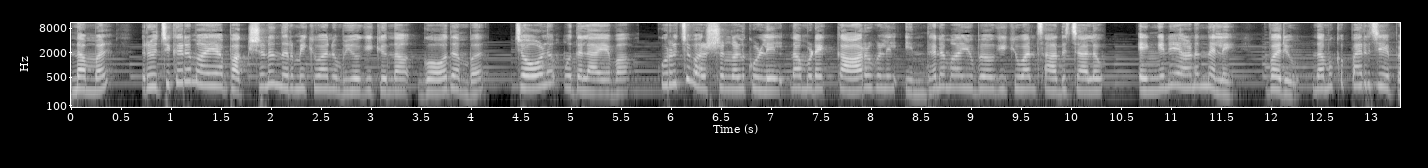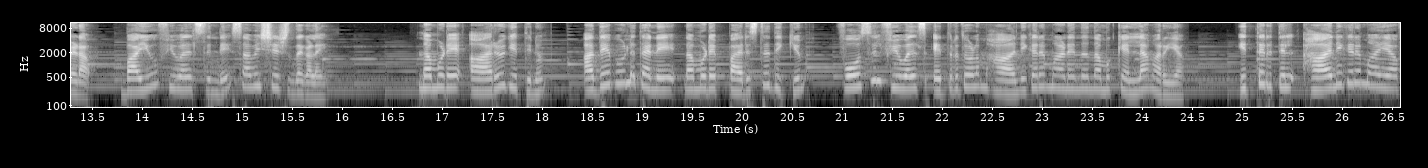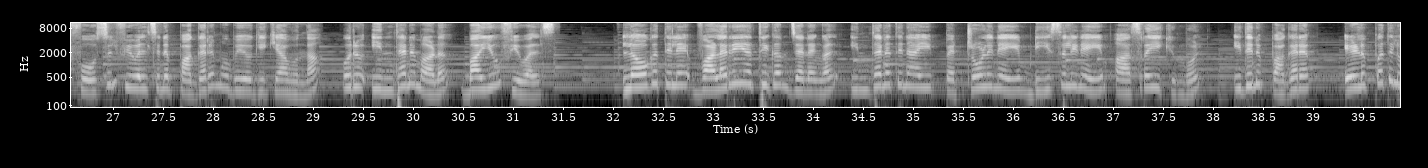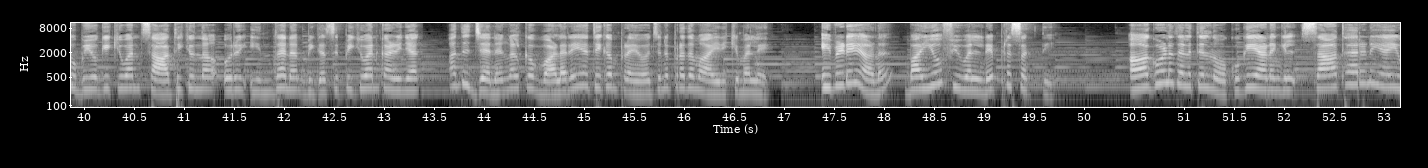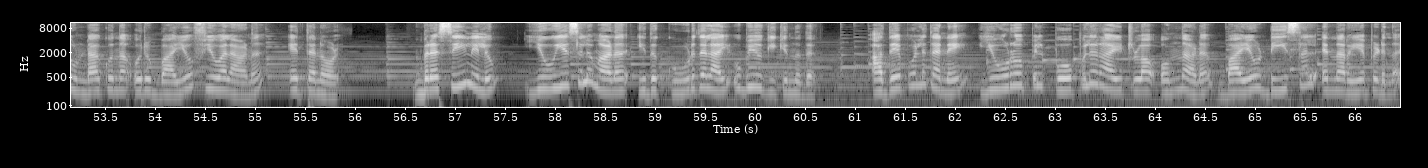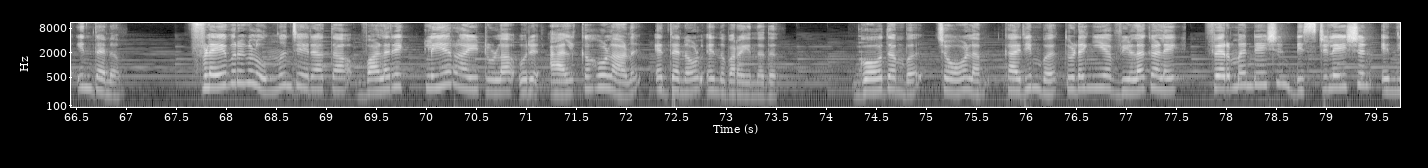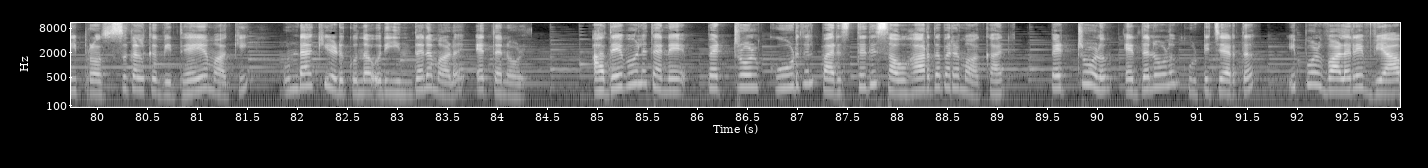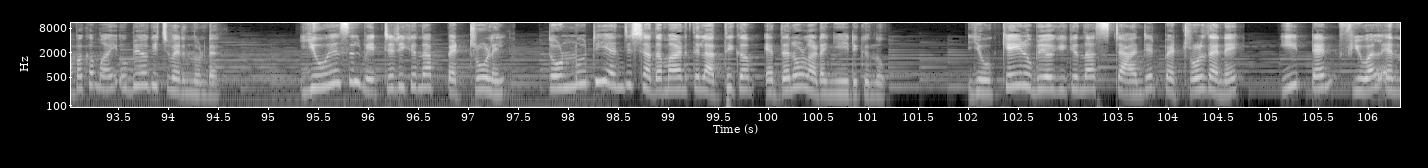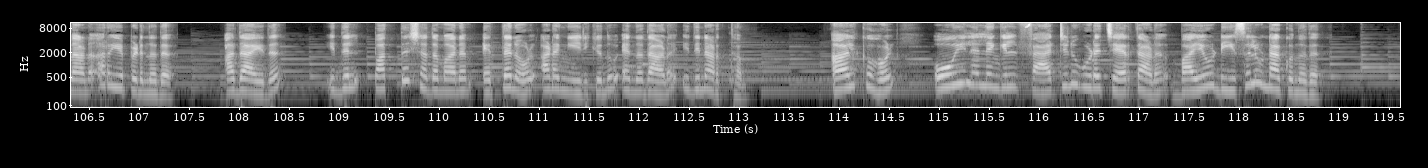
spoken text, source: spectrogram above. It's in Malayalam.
നമ്മൾ രുചികരമായ ഭക്ഷണം നിർമ്മിക്കുവാൻ ഉപയോഗിക്കുന്ന ഗോതമ്പ് ചോളം മുതലായവ കുറച്ചു വർഷങ്ങൾക്കുള്ളിൽ നമ്മുടെ കാറുകളിൽ ഇന്ധനമായി ഉപയോഗിക്കുവാൻ സാധിച്ചാലോ? എങ്ങനെയാണെന്നല്ലേ? വരൂ നമുക്ക് പരിചയപ്പെടാം ബയോഫ്യുവൽസിന്റെ സവിശേഷതകളെ. നമ്മുടെ ആരോഗ്യത്തിനും അതേപോലെ തന്നെ നമ്മുടെ പരിസ്ഥിതിക്കും ഫോസിൽ ഫ്യൂവൽസ് എത്രത്തോളം ഹാനികരമാണെന്ന് നമുക്കെല്ലാം അറിയാം. ഇത്തരത്തിൽ ഹാനികരമായ ഫോസിൽ ഫ്യൂവൽസിന് പകരം ഉപയോഗിക്കാവുന്ന ഒരു ഇന്ധനമാണ് ബയോഫ്യൂവൽസ്. ലോകത്തിലെ വളരെയധികം ജനങ്ങൾ ഇന്ധനത്തിനായി പെട്രോളിനെയും ഡീസലിനെയും ആശ്രയിക്കുമ്പോൾ ഇതിനു പകരം എളുപ്പത്തിൽ ഉപയോഗിക്കുവാൻ സാധിക്കുന്ന ഒരു ഇന്ധനം വികസിപ്പിക്കുവാൻ കഴിഞ്ഞാൽ അത് ജനങ്ങൾക്ക് വളരെയധികം പ്രയോജനപ്രദമായിരിക്കുമല്ലേ? ഇവിടെയാണ് ബയോഫ്യൂവലിന്റെ പ്രസക്തി. ആഗോളതലത്തിൽ നോക്കുകയാണെങ്കിൽ സാധാരണയായി ഉണ്ടാക്കുന്ന ഒരു ബയോഫ്യൂവലാണ് എത്തനോൾ. ബ്രസീലിലും യു എസിലുമാണ് ഇത് കൂടുതലായി ഉപയോഗിക്കുന്നത്. അതേപോലെ തന്നെ യൂറോപ്പിൽ പോപ്പുലർ ആയിട്ടുള്ള ഒന്നാണ് ബയോ ബയോഡീസൽ എന്നറിയപ്പെടുന്ന ഇന്ധനം. ഫ്ലേവറുകൾ ഒന്നും ചേരാത്ത വളരെ ക്ലിയർ ആയിട്ടുള്ള ഒരു ആൽക്കഹോൾ ആണ് എഥനോൾ എന്ന് പറയുന്നത്. ഗോതമ്പ് ചോളം കരിമ്പ് തുടങ്ങിയ വിളകളെ ഫെർമെന്റേഷൻ ഡിസ്റ്റിലേഷൻ എന്നീ പ്രോസസ്സുകൾക്ക് വിധേയമാക്കി ഉണ്ടാക്കിയെടുക്കുന്ന ഒരു ഇന്ധനമാണ് എത്തനോൾ അതേപോലെ തന്നെ പെട്രോൾ കൂടുതൽ പരിസ്ഥിതി സൗഹാർദ്ദപരമാക്കാൻ പെട്രോളും എഥനോളും കൂട്ടിച്ചേർത്ത് ഇപ്പോൾ വളരെ വ്യാപകമായി ഉപയോഗിച്ചു വരുന്നുണ്ട്. യു എസിൽ വിറ്റിരിക്കുന്ന പെട്രോളിൽ തൊണ്ണൂറ്റിയഞ്ച് ശതമാനത്തിലധികം എഥനോൾ അടങ്ങിയിരിക്കുന്നു. യു കെയിൽ ഉപയോഗിക്കുന്ന സ്റ്റാൻഡേർഡ് പെട്രോൾ തന്നെ ഇ ടെൻ ഫ്യുവൽ എന്നാണ് അറിയപ്പെടുന്നത്. അതായത് ഇതിൽ പത്ത് ശതമാനം എത്തനോൾ അടങ്ങിയിരിക്കുന്നു എന്നതാണ് ഇതിനർത്ഥം. ആൽക്കഹോൾ ഓയിൽ അല്ലെങ്കിൽ ഫാറ്റിനു കൂടെ ചേർത്താണ് ബയോഡീസൽ ഉണ്ടാക്കുന്നത്.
